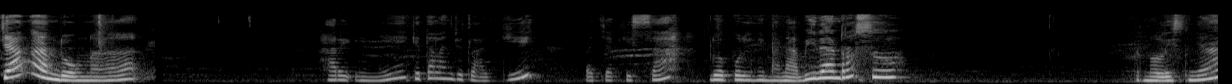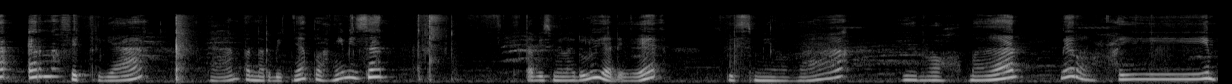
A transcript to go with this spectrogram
jangan dong, Nak. Hari ini kita lanjut lagi baca kisah 25 Nabi dan Rasul. Penulisnya Erna Fitria dan penerbitnya Pelangi Mizan. Kita bismillah dulu ya, Dek. Bismillahirrohmanirrohim.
